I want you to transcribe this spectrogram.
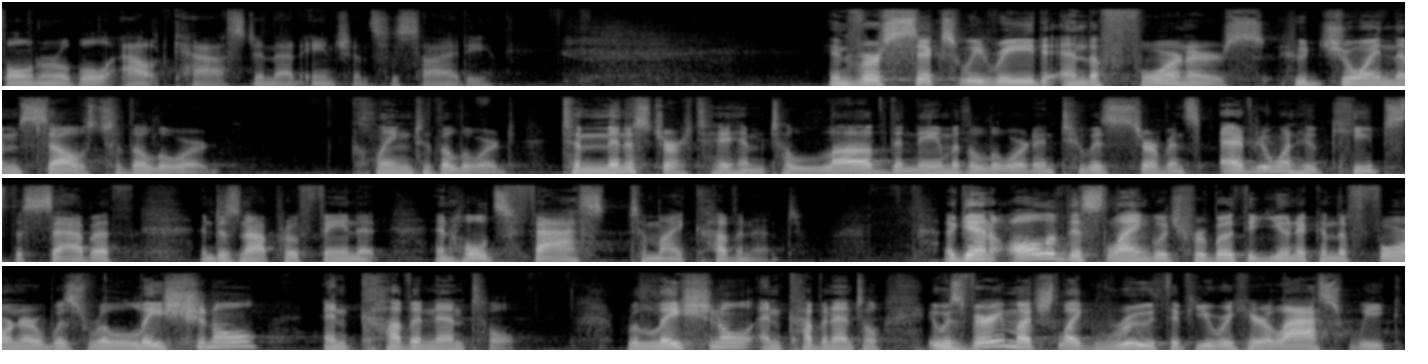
vulnerable outcast in that ancient society. In verse 6, we read, And the foreigners who join themselves to the Lord, cling to the Lord, to minister to him, to love the name of the Lord, and to his servants, everyone who keeps the Sabbath and does not profane it, and holds fast to my covenant. Again, all of this language for both the eunuch and the foreigner was relational and covenantal relational and covenantal. It was very much like Ruth, if you were here last week,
